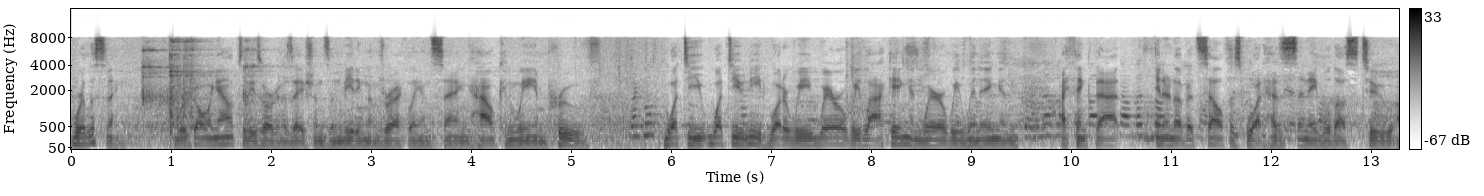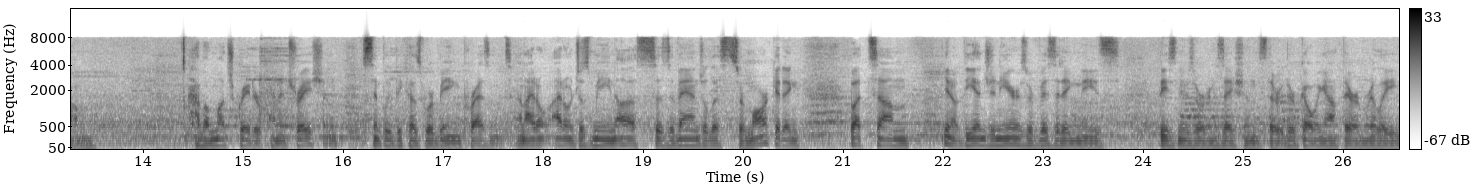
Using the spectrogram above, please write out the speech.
we're listening. We're going out to these organizations and meeting them directly and saying, how can we improve? What do you what do you need? What are we where are we lacking and where are we winning? And I think that in and of itself is what has enabled us to um, have a much greater penetration simply because we're being present. And I don't, I don't just mean us as evangelists or marketing, but um, you know, the engineers are visiting these these news organizations. They're, they're going out there and really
